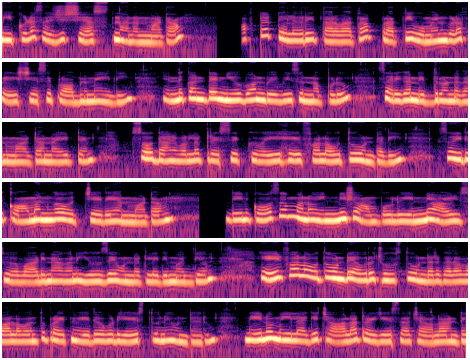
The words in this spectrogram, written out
మీకు కూడా సజెస్ట్ చేస్తున్నాను అనమాట ఆఫ్టర్ డెలివరీ తర్వాత ప్రతి ఉమెన్ కూడా ఫేస్ చేసే ప్రాబ్లమే ఇది. ఎందుకంటే న్యూ బోర్న్ బేబీస్ ఉన్నప్పుడు సరిగా నిద్ర ఉండదన్నమాట నైట్ టైం. సో దానివల్ల స్ట్రెస్ ఎక్కువై హెయిర్ ఫాల్ అవుతూ ఉంటుంది. సో ఇది కామన్గా వచ్చేదే అనమాట దీనికోసం మనం ఎన్ని షాంపూలు ఎన్ని ఆయిల్స్ వాడినా కానీ యూజే ఉండట్లేదు ఈ మధ్య. హెయిర్ ఫాల్ అవుతూ ఉంటే ఎవరు చూస్తూ ఉండరు కదా వాళ్ళ వంతు ప్రయత్నం ఏదో ఒకటి చేస్తూనే ఉంటారు. నేను మీలాగే చాలా ట్రై చేస్తా చాలా అంటే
